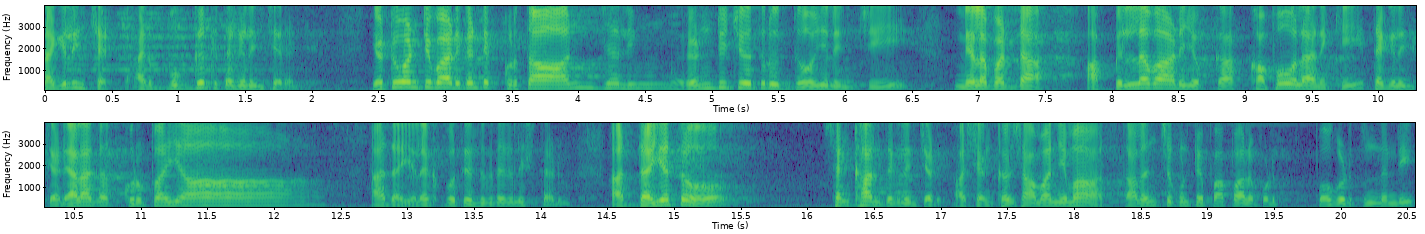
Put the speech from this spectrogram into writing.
తగిలించట. ఆయన బుగ్గకి తగిలించారండి. ఎటువంటి వాడికంటే కృతాంజలి రెండు చేతులు దోయలించి నిలబడ్డ ఆ పిల్లవాడి యొక్క కపోలానికి తగిలించాడు. ఎలాగ? కృపయా. ఆ దయ లేకపోతే ఎందుకు తగిలిస్తాడు? ఆ దయతో శంఖాన్ని తగిలించాడు. ఆ శంఖం సామాన్యమా? తలంచుకుంటే పాపాలు పొడు పోగొడుతుందండి.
